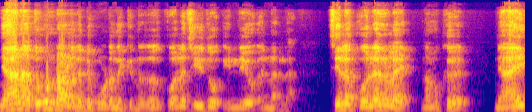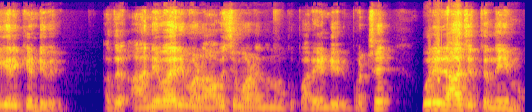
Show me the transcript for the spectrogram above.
ഞാൻ അതുകൊണ്ടാണ് അതിന്റെ കൂടെ നിൽക്കുന്നത്. അത് കൊല ചെയ്തോ ഇല്ലയോ എന്നല്ല. ചില കൊലകളെ നമുക്ക് ന്യായീകരിക്കേണ്ടി വരും. അത് അനിവാര്യമാണ് ആവശ്യമാണ് എന്ന് നമുക്ക് പറയേണ്ടി വരും. പക്ഷെ ഒരു രാജ്യത്തെ നിയമം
